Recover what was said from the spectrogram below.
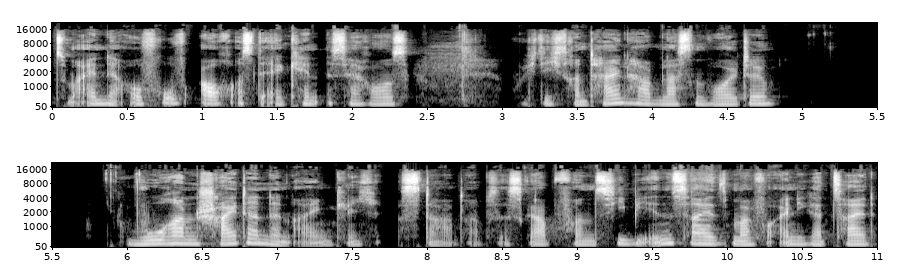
zum einen der Aufruf auch aus der Erkenntnis heraus, wo ich dich dran teilhaben lassen wollte, Woran scheitern denn eigentlich Startups? Es gab von CB Insights mal vor einiger Zeit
